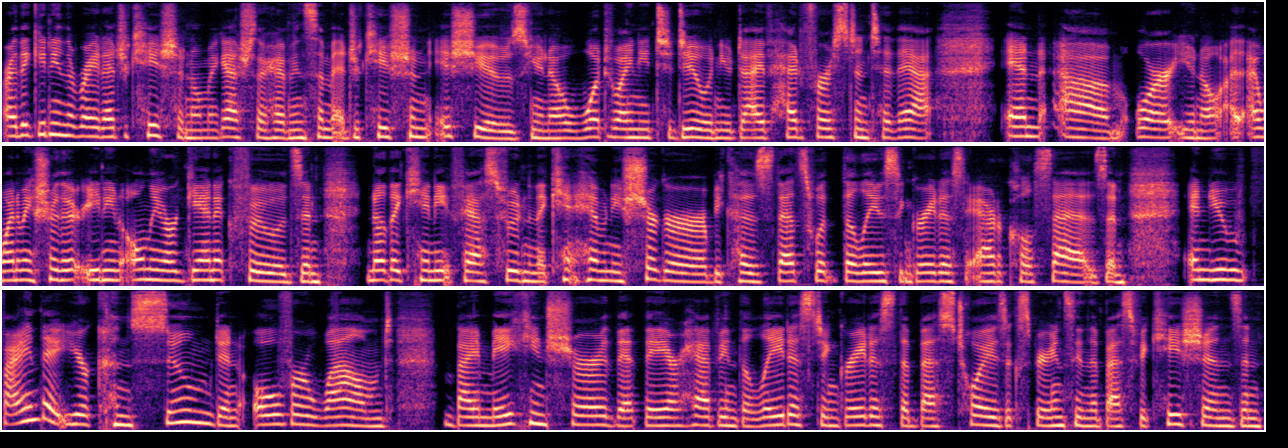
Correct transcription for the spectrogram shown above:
are they getting the right education? Oh my gosh, they're having some education issues. You know, what do I need to do? And you dive headfirst into that. And, um, or, you know, I, I want to make sure they're eating only organic foods and no, they can't eat fast food and they can't have any sugar because that's what the latest and greatest article says. And, and you find that you're consumed and overwhelmed by making sure that they are having the latest and greatest, the best toys, experiencing the best vacations and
